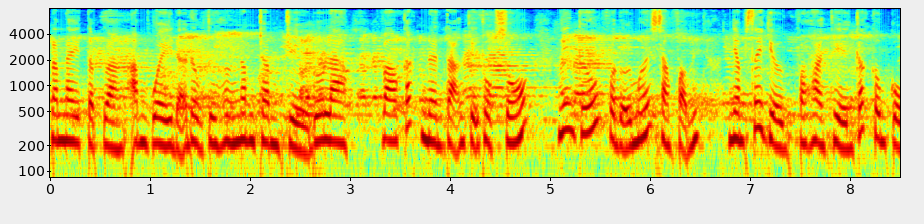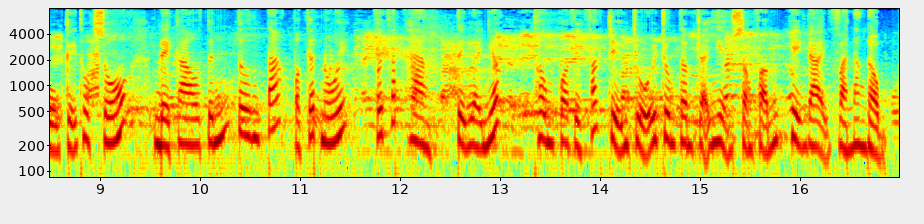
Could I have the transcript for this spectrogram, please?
Năm nay, tập đoàn Amway đã đầu tư hơn 500 triệu đô la vào các nền tảng kỹ thuật số, nghiên cứu và đổi mới sản phẩm nhằm xây dựng và hoàn thiện các công cụ kỹ thuật số, đề cao tính tương tác và kết nối với khách hàng tiện lợi nhất thông qua việc phát triển chuỗi trung tâm trải nghiệm sản phẩm hiện đại và năng động.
